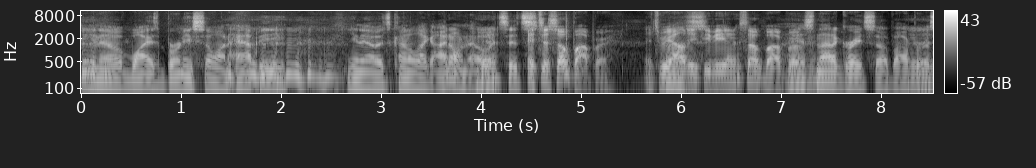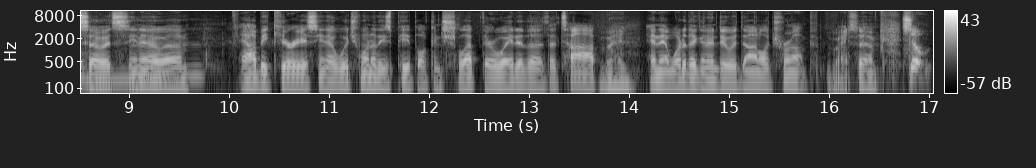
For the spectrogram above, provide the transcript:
You know, why is Bernie so unhappy? You know, it's kind of like I don't know. It's it's It's a soap opera. It's reality TV and a soap opera. it's not a great soap opera. So it's, you know, um, I'll be curious, you know, which one of these people can schlep their way to the, the top. Right. And then what are they going to do with Donald Trump? Right. So, So,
